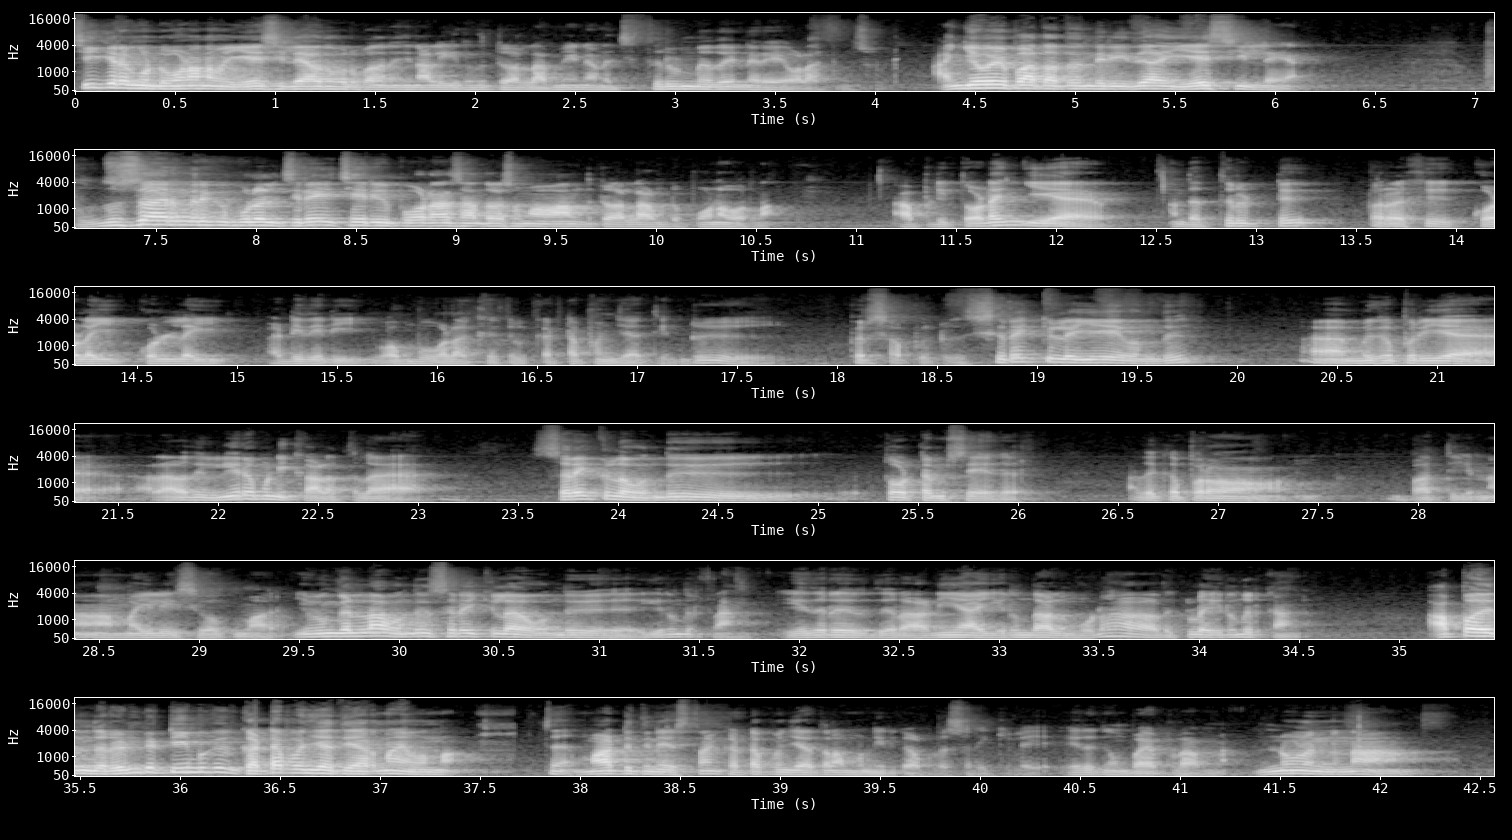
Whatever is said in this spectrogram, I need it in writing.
சீக்கிரம் கொண்டு போனால் நம்ம ஏசியிலாவது ஒரு பதினஞ்சு நாள் இருந்துட்டு வரலாமே நினச்சி திரும்பினதே நிறைய வழக்குன்னு சொல்கிறேன் அங்கே போய் பார்த்தா தான் தெரியுது அது ஏசி இல்லையா புதுசாக இருந்திருக்கு புழல் சிறை சரி போனால் சந்தோஷமாக வாழ்ந்துட்டு வரலாம்ட்டு போனவர் தான். அப்படி தொடங்கிய அந்த திருட்டு பிறகு கொலை கொள்ளை அடிதடி வம்பு வழக்குகள் கட்ட பஞ்சாயத்து என்று பெருசாக போயிட்டு சிறைக்குள்ளேயே வந்து மிகப்பெரிய அதாவது வீரமணி காலத்தில் சிறைக்குள்ளே வந்து தோட்டம் சேகர் அதுக்கப்புறம் பார்த்திங்கன்னா மயிலை சிவகுமார் இவங்கெல்லாம் வந்து சிறைக்குள்ளே வந்து இருந்திருக்காங்க எதிர் எதிர் அணியாக இருந்தாலும் கூட அதுக்குள்ளே இருந்திருக்காங்க. அப்போ இந்த ரெண்டு டீமுக்கும் கட்ட பஞ்சாயத்து யாருன்னா இவன் தான் மாட்டு தினேஷ் தான் கட்ட பஞ்சாயத்தெலாம் பண்ணியிருக்காப்புல சிறைக்குள்ளே. எதுக்கும் பயப்படாமல் இன்னொன்று என்னென்னா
